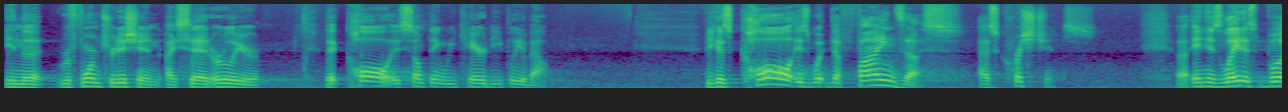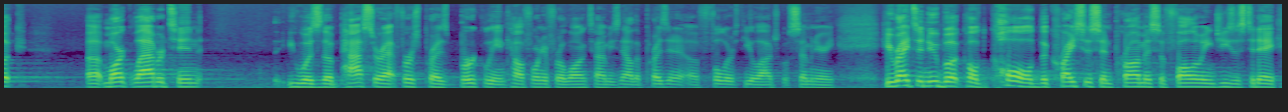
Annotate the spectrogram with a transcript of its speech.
In the Reformed tradition, I said earlier that call is something we care deeply about. Because call is what defines us as Christians. Uh, in his latest book, uh, Mark Labberton he was the pastor at First Pres Berkeley in California for a long time. He's now the president of Fuller Theological Seminary. He writes a new book called Called The Crisis and Promise of Following Jesus Today.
